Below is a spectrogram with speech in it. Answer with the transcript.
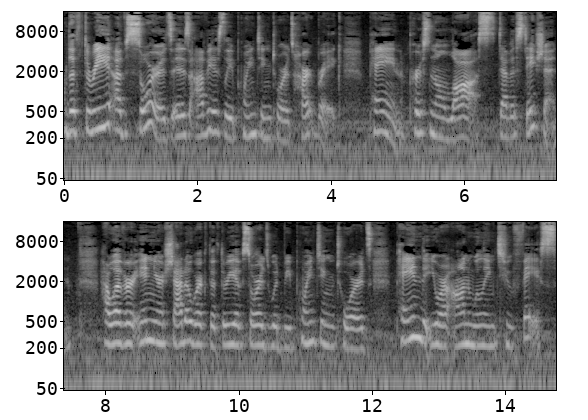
The Three of Swords is obviously pointing towards heartbreak, pain, personal loss, devastation. However, in your shadow work, the Three of Swords would be pointing towards pain that you are unwilling to face.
